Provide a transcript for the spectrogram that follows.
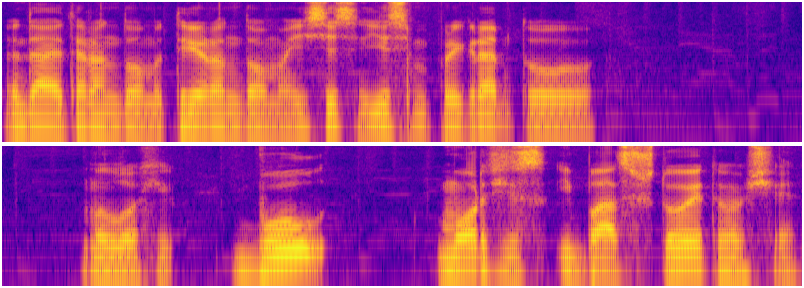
Да, это рандомы, три рандома. Естественно, если мы проиграем, то мы лохи. Бул, Мортис и Бас, что это вообще?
